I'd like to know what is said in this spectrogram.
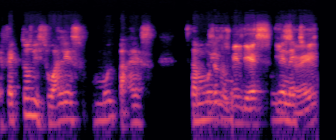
efectos visuales muy padres. Está muy Es del 2010 y bien se hecho. ve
